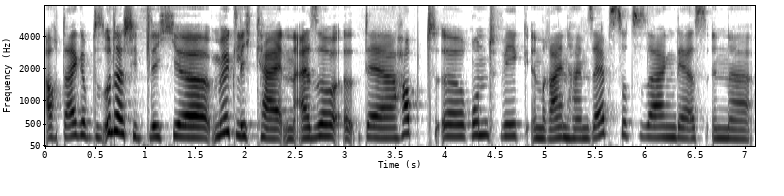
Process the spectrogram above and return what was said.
auch da gibt es unterschiedliche Möglichkeiten. Also äh, der Hauptrundweg in Rheinheim selbst sozusagen, der ist in der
